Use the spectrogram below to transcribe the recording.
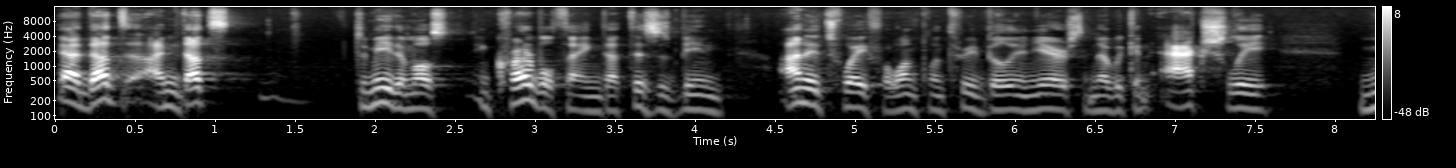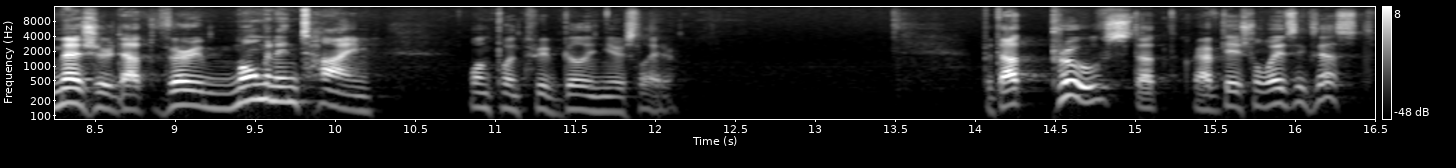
Yeah, that I mean that's to me the most incredible thing that this has been on its way for 1.3 billion years, and that we can actually measure that very moment in time, 1.3 billion years later. But that proves that gravitational waves exist.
